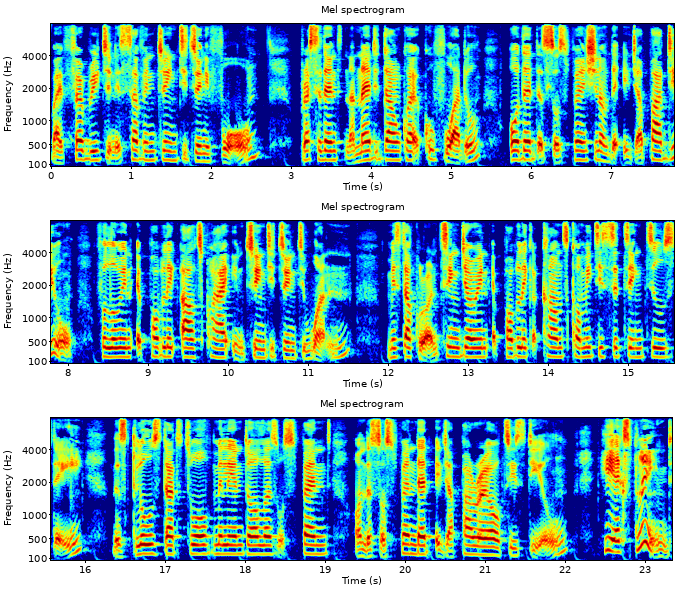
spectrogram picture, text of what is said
by February 27, 2024. President Nana Dankwa Akufo-Addo ordered the suspension of the Agyapa deal following a public outcry in 2021. Mr. Koranteng, during a Public Accounts Committee sitting Tuesday, disclosed that $12 million was spent on the suspended Agyapa royalties deal. He explained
